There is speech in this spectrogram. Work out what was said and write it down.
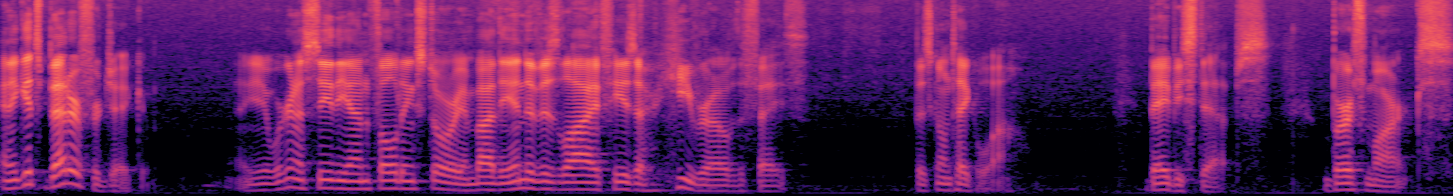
And it gets better for Jacob. We're going to see the unfolding story, and by the end of his life, he's a hero of the faith. But it's going to take a while. Baby steps, birthmarks.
